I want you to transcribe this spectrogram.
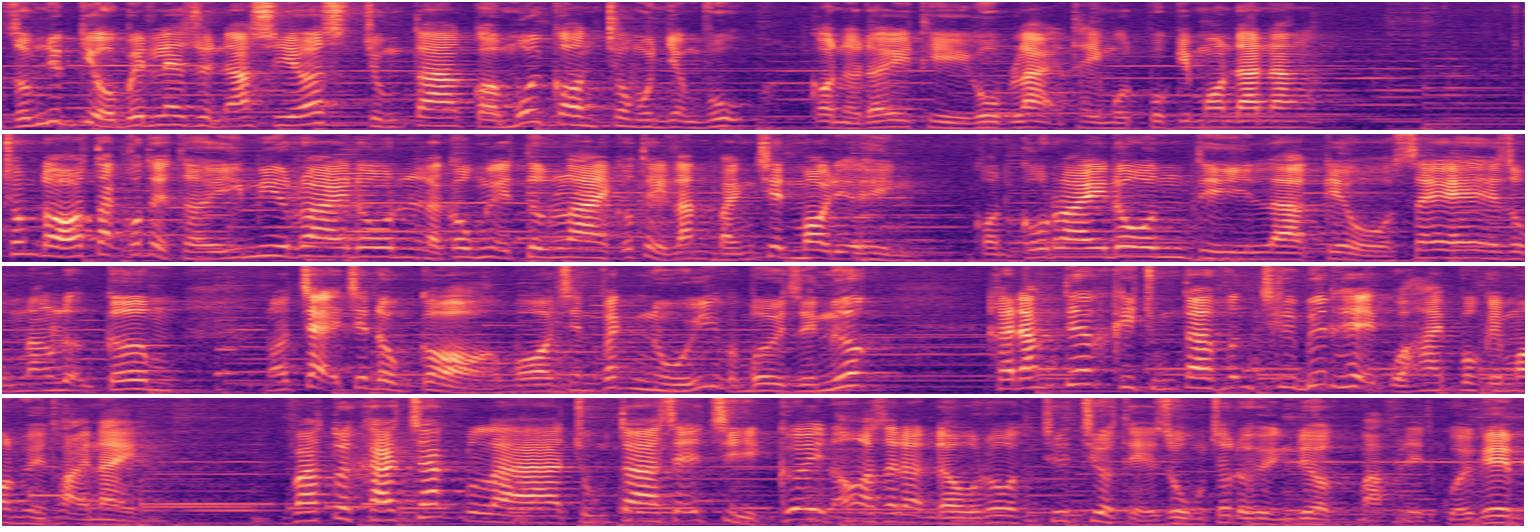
Giống như kiểu bên Legend Arceus, chúng ta có mỗi con cho một nhiệm vụ, còn ở đây thì gộp lại thành một Pokemon đa năng. Trong đó ta có thể thấy Miraidon là công nghệ tương lai có thể lăn bánh trên mọi địa hình, còn Koraidon thì là kiểu xe dùng năng lượng cơm, nó chạy trên đồng cỏ, bò trên vách núi và bơi dưới nước. Khá đáng tiếc khi chúng ta vẫn chưa biết hệ của hai Pokemon huyền thoại này. Và tôi khá chắc là chúng ta sẽ chỉ cưỡi nó ở giai đoạn đầu thôi chứ chưa thể dùng cho đội hình được mà phải đến cuối game.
